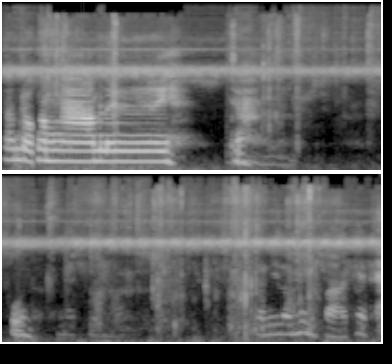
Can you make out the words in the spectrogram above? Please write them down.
สามดอกงามๆเลยจ้ะคุณวันนี้เรามุ่นป่าแค่แค่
